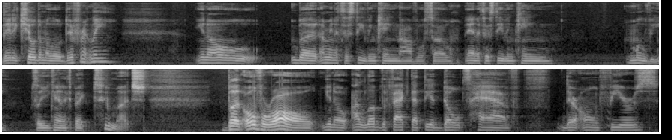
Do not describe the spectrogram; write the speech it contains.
they'd have killed him a little differently. You know, but I mean, it's a Stephen King novel, so and it's a Stephen King movie, so you can't expect too much. But overall, you know, I love the fact that the adults have their own fears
